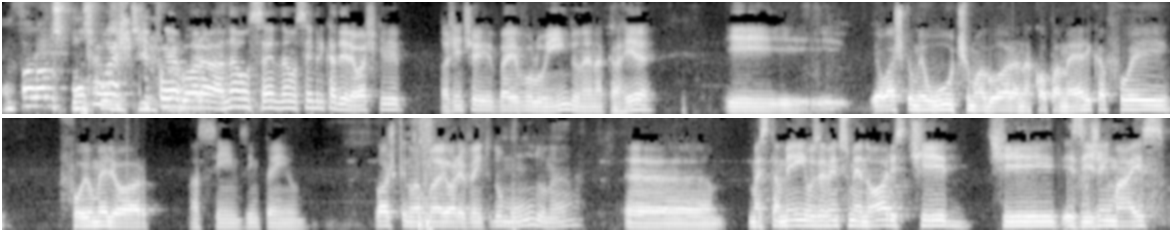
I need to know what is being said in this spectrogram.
Vamos falar dos pontos eu positivos. Acho que foi agora. Não sem, não, sem brincadeira. Eu acho que a gente vai evoluindo né, na carreira. E eu acho que o meu último agora na Copa América foi, foi o melhor assim desempenho. Lógico que não é o maior evento do mundo, né? É, mas também os eventos menores te, te exigem mais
